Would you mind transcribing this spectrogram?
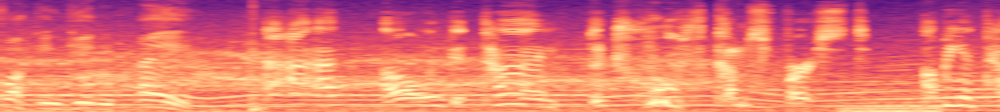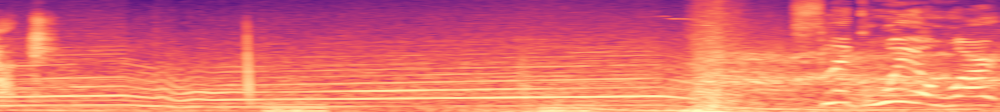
fucking getting paid. Ah, all in good time. The truth comes first. I'll be in touch. Slick will work.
